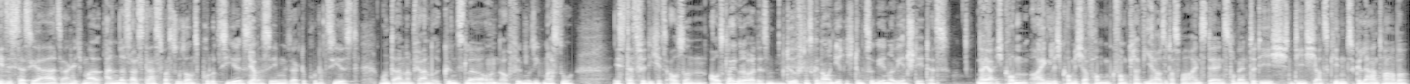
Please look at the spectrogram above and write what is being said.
Jetzt ist das ja, sage ich mal, anders als das, was du sonst produzierst. Ja. Du hast eben gesagt, du produzierst unter anderem für andere Künstler mhm. und auch Filmmusik machst du. Ist das für dich jetzt auch so ein Ausgleich oder war das ein Bedürfnis, genau in die Richtung zu gehen oder wie entsteht das? Naja, ich komme, eigentlich komme ich ja vom, vom Klavier. Also das war eins der Instrumente, die ich, die ich als Kind gelernt habe,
